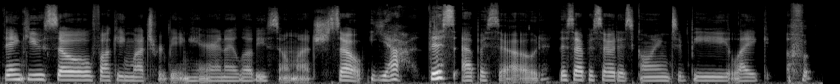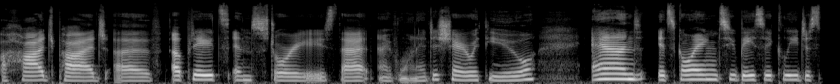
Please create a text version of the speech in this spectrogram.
thank you so fucking much for being here and I love you so much. So, yeah, this episode, this episode is going to be like a hodgepodge of updates and stories that I've wanted to share with you. And it's going to basically just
